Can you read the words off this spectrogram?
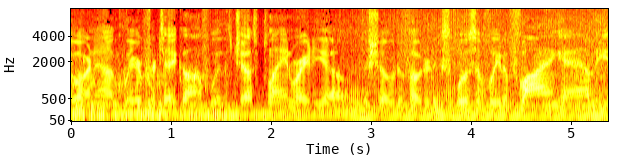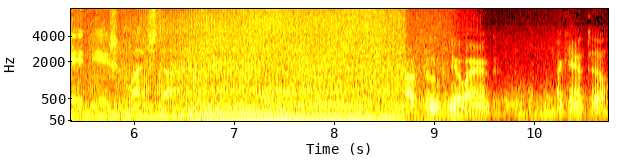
are now clear for takeoff with Just Plane Radio, the show devoted exclusively to flying and the aviation lifestyle. How soon can you land? I can't tell.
